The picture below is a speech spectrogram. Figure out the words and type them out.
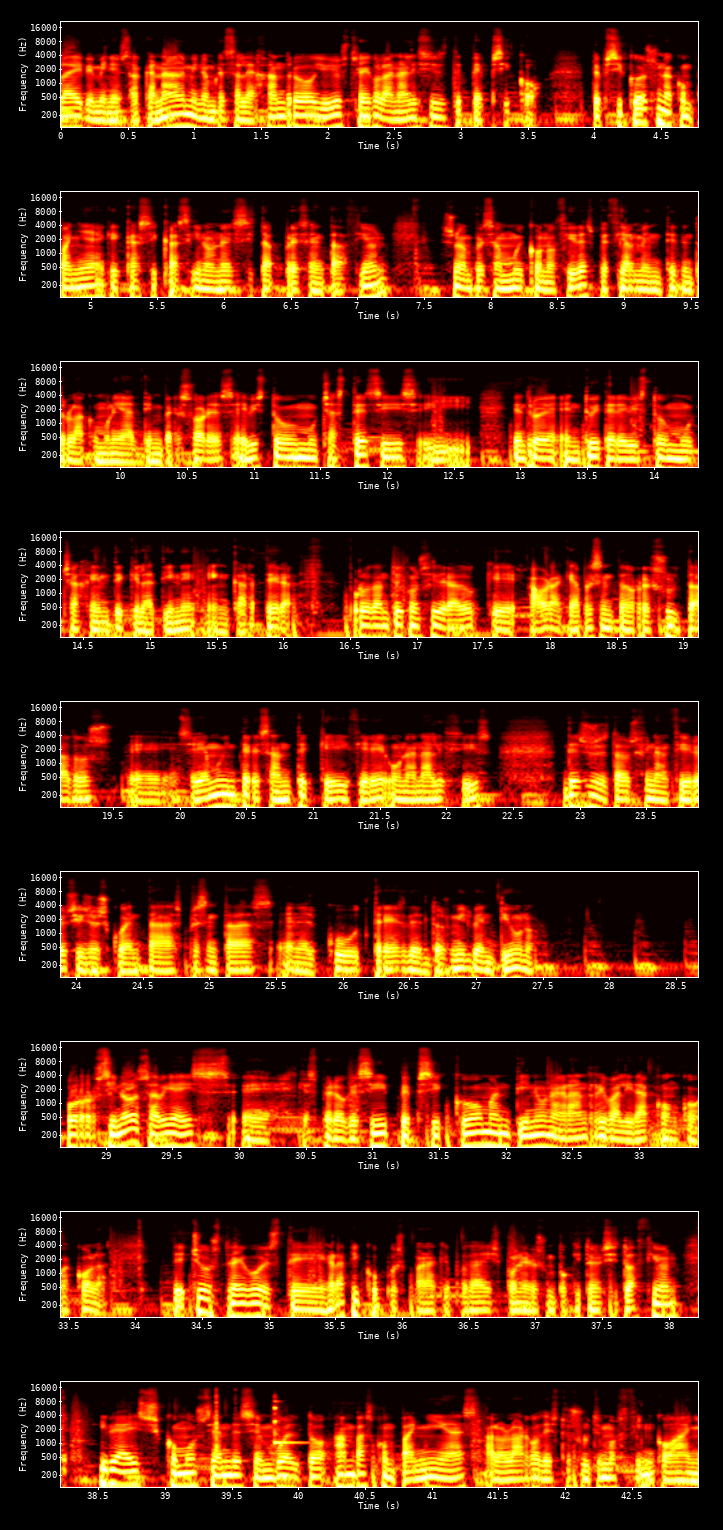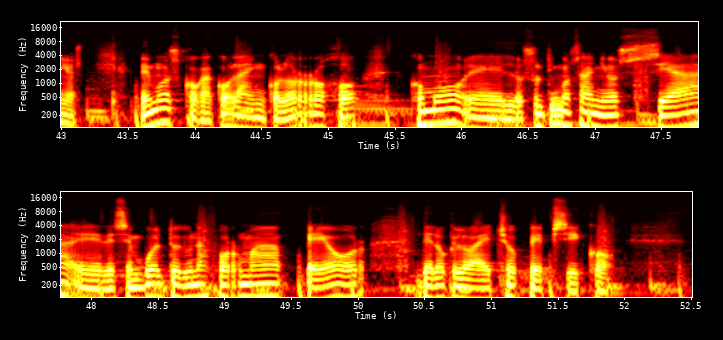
Hola y bienvenidos al canal, mi nombre es Alejandro y hoy os traigo el análisis de PepsiCo. PepsiCo es una compañía que casi casi no necesita presentación, es una empresa muy conocida especialmente dentro de la comunidad de inversores. He visto muchas tesis y dentro de, en Twitter he visto mucha gente que la tiene en cartera. Por lo tanto he considerado que ahora que ha presentado resultados eh, sería muy interesante que hiciera un análisis de sus estados financieros y sus cuentas presentadas en el Q3 del 2021. Por si no lo sabíais, eh, que espero que sí, PepsiCo mantiene una gran rivalidad con Coca-Cola. De hecho, os traigo este gráfico pues para que podáis poneros un poquito en situación y veáis cómo se han desenvuelto ambas compañías a lo largo de estos últimos 5 años. Vemos Coca-Cola en color rojo, como eh, en los últimos años se ha eh, desenvuelto de una forma peor de lo que lo ha hecho PepsiCo.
